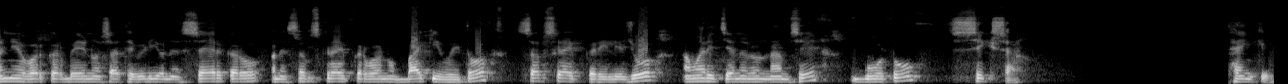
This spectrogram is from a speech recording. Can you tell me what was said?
અન્ય વર્કર બહેનો સાથે વિડીયોને શેર કરો અને સબસ્ક્રાઇબ કરવાનું બાકી હોય તો સબસ્ક્રાઇબ કરી લેજો. અમારી ચેનલનું નામ છે go to Shiksha. Thank you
